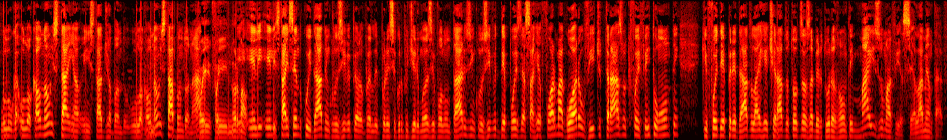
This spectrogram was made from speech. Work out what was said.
o, lugar, o local não está em, em estado de abandono. O local não está abandonado. Foi, foi normal. Ele, ele está sendo cuidado, inclusive, pelo, pelo, por esse grupo de irmãs e voluntários inclusive depois dessa reforma, agora o vídeo traz o que foi feito ontem, que foi depredado lá e retirado todas as aberturas ontem mais uma vez. É lamentável.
